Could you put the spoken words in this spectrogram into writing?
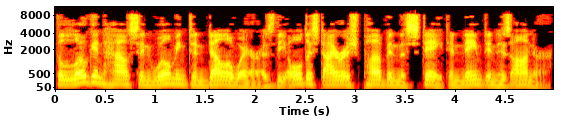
The Logan House in Wilmington, Delaware is the oldest Irish pub in the state and named in his honor.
